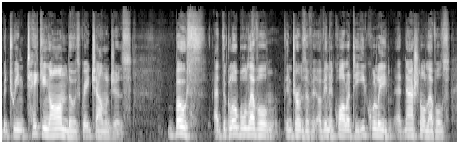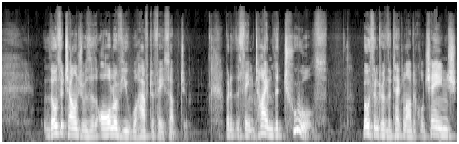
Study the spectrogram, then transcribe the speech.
between taking on those great challenges, both at the global level in terms of, of inequality, equally at national levels, those are challenges that all of you will have to face up to. But at the same time, the tools, both in terms of technological change,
